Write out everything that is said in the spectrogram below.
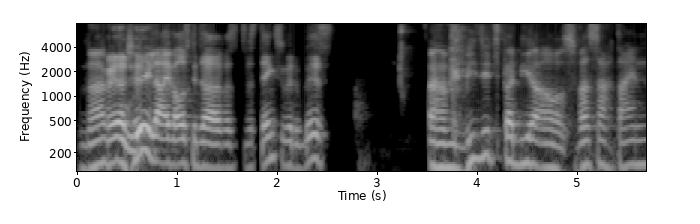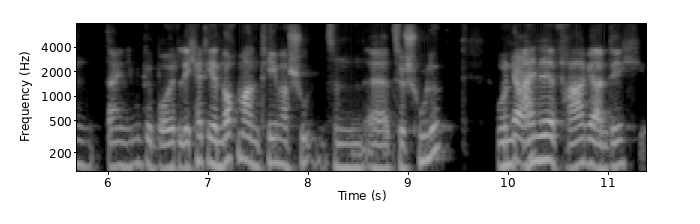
Na gut. Natürlich live ausgedacht. Was, was denkst du, wer du bist? Ähm, wie sieht es bei dir aus? Was sagt dein, dein Jutebeutel? Ich hätte hier nochmal ein Thema Schu zum, äh, zur Schule und ja. eine Frage an dich,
